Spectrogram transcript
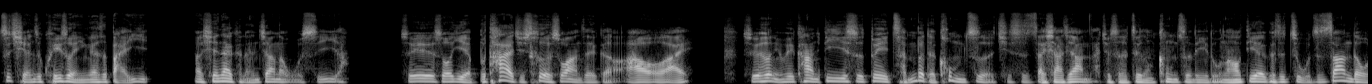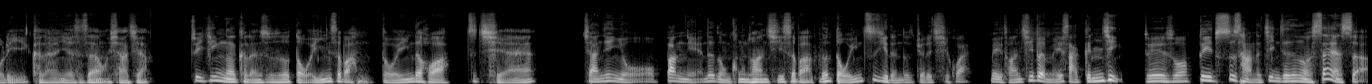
之前是亏损应该是百亿，啊现在可能降到五十亿啊，所以说也不太去测算这个 ROI，所以说你会看，第一是对成本的控制其实在下降的，就是这种控制力度，然后第二个是组织战斗力可能也是这种下降。最近呢，可能是说抖音是吧？抖音的话之前。将近有半年那种空窗期是吧？连抖音自己人都觉得奇怪，美团基本没啥跟进，所以说对市场的竞争这种 sense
